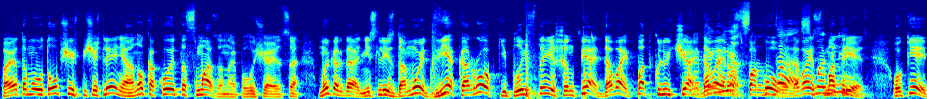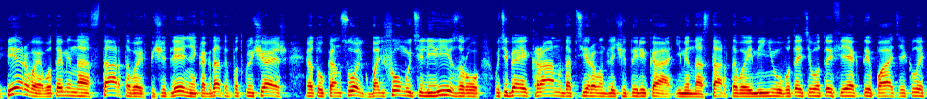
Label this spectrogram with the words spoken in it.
Поэтому вот общее впечатление, оно какое-то смазанное получается. Мы когда неслись домой, две коробки PlayStation 5, давай подключай, давай распаковывай, да, давай смогли. смотреть. Окей, первое, вот именно стартовое впечатление, когда ты подключаешь эту консоль к большому телевизору, у тебя экран адаптирован для 4К, именно стартовое меню, вот эти вот эффекты, патиклы,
